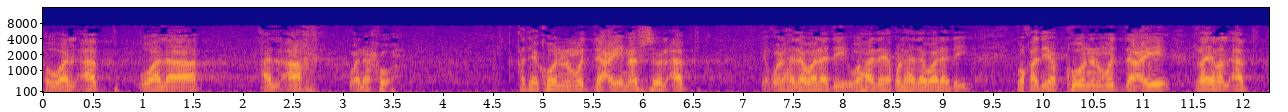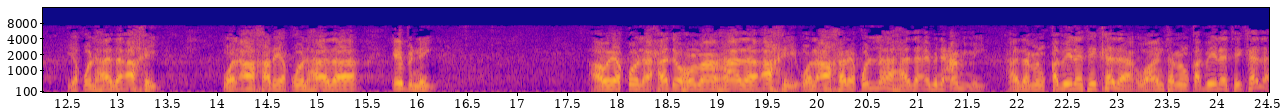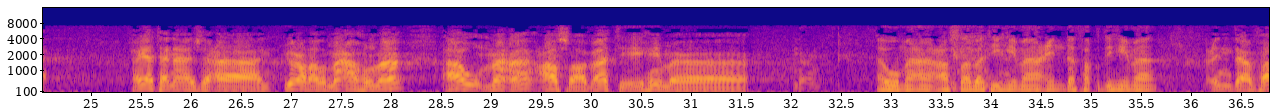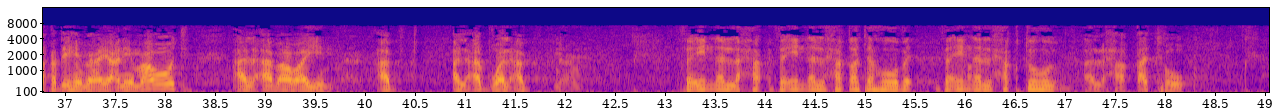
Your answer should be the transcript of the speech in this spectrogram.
هو الأب ولا الأخ. ونحوه. قد يكون المدعي نفسه الأب يقول هذا ولدي وهذا يقول هذا ولدي وقد يكون المدعي غير الأب يقول هذا أخي والآخر يقول هذا ابني. أو يقول أحدهما هذا أخي والآخر يقول لا هذا ابن عمي هذا من قبيلة كذا وأنت من قبيلة كذا. فيتنازعان يعرض معهما أو مع عصبتهما. نعم. أو مع عصبتهما عند فقدهما. عند فقدهما يعني موت الأبوين أب الأب والأب. نعم. فإن الح فإن ألحقته ب فإن ألحقته ألحقته.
